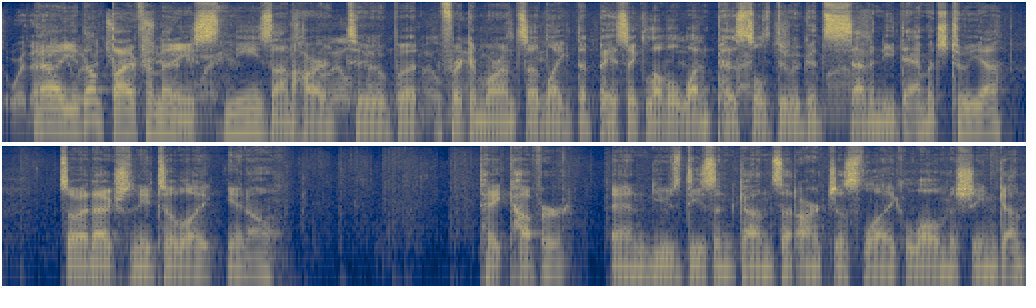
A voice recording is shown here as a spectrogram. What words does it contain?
So where the hell you would don't die from any sneeze on hard too, but frickin' Moron said like the basic level 1 pistols do a good 70 damage to you. So I'd actually need to like, you know, take cover and use decent guns that aren't just like lull machine gun.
